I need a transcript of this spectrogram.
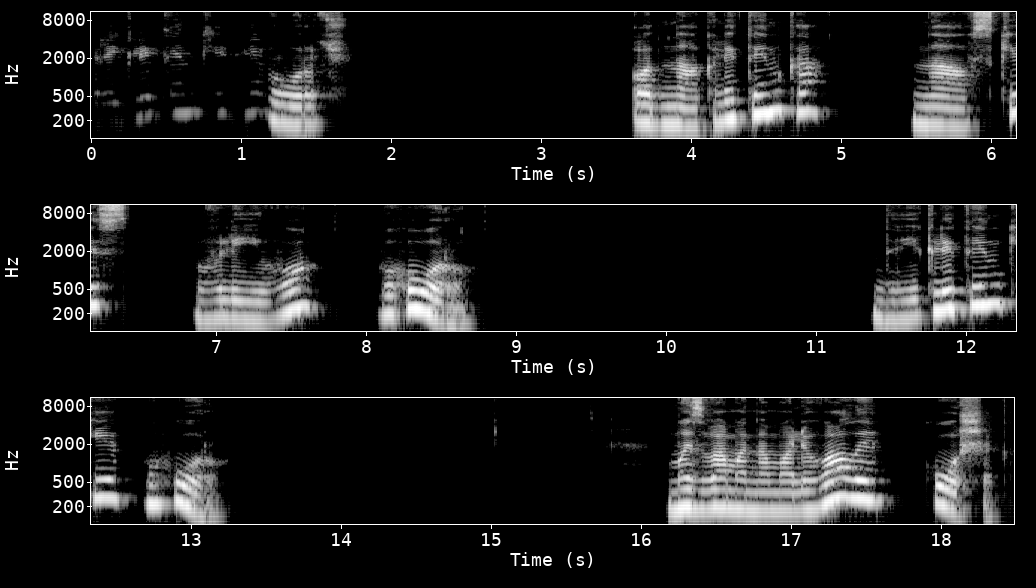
Три клітинки ліворуч. Одна клітинка навскіз вліво вгору. Дві клітинки вгору. Ми з вами намалювали кошик.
